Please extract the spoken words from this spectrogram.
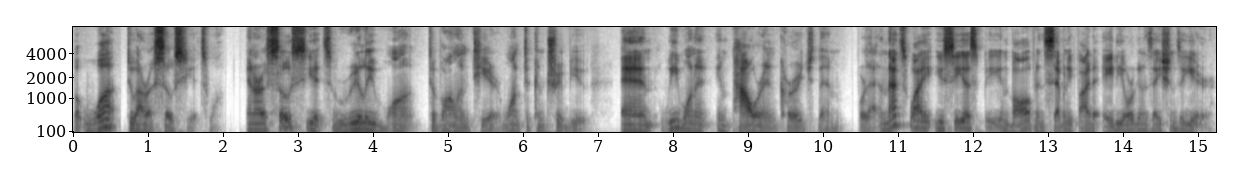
But what do our associates want? And our associates really want to volunteer, want to contribute. And we want to empower and encourage them for that. And that's why you see us be involved in 75 to 80 organizations a year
